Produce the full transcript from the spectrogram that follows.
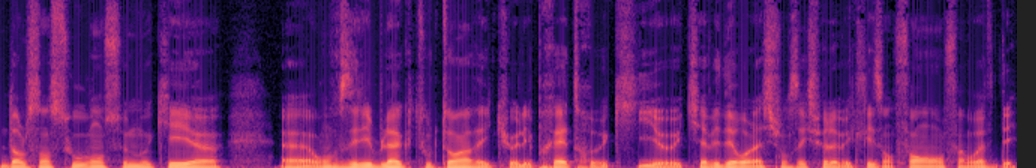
dans le sens où on se moquait, on faisait les blagues tout le temps avec les prêtres qui, qui avaient des relations sexuelles avec les enfants, enfin bref, des,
